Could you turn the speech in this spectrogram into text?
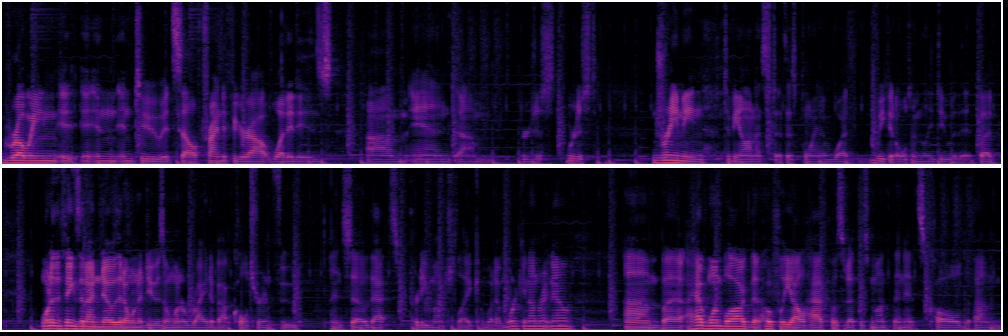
growing in, in, into itself, trying to figure out what it is, um, and um, we're just we're just dreaming to be honest at this point of what we could ultimately do with it. But one of the things that i know that i want to do is i want to write about culture and food. And so that's pretty much like what i'm working on right now. Um, but i have one blog that hopefully i'll have posted up this month and it's called um,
